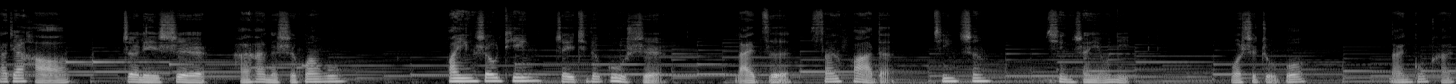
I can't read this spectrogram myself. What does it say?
大家好，这里是涵涵的时光屋，欢迎收听这一期的故事，来自三画的《今生，幸甚有你》，我是主播南宫涵。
